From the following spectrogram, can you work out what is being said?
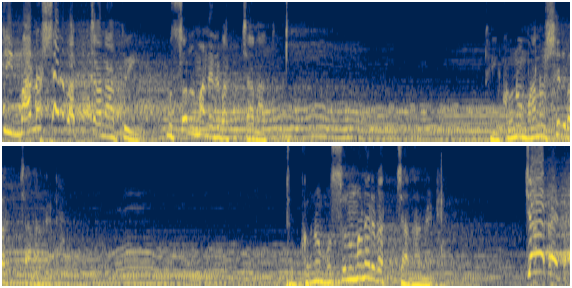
তুই মানুষের বাচ্চা না তুই, মুসলমানের বাচ্চা না তুই। তুই কোনো মানুষের বাচ্চা না বেটা। তুই কোনো মুসলমানের বাচ্চা না বেটা। যা বেটা।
